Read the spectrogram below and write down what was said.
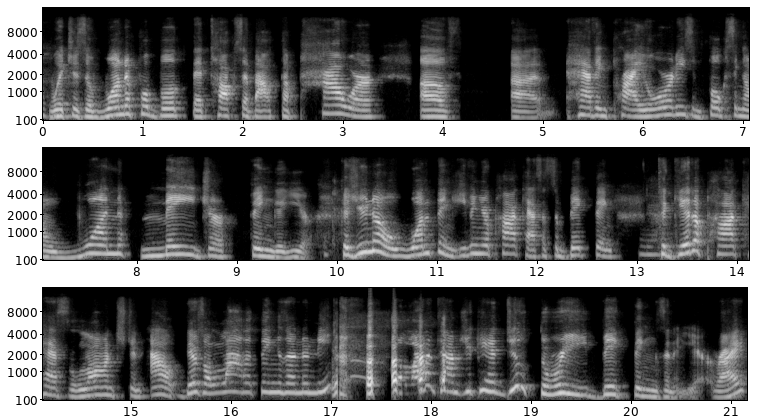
mm-hmm. which is a wonderful book that talks about the power of uh, having priorities and focusing on one major thing a year. Because you know, one thing, even your podcast, that's a big thing. Yeah. To get a podcast launched and out, there's a lot of things underneath. a lot of times you can't do three big things in a year, right?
